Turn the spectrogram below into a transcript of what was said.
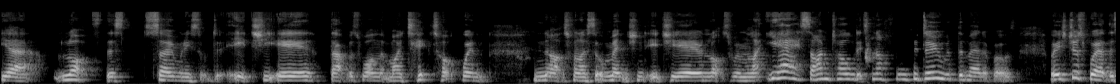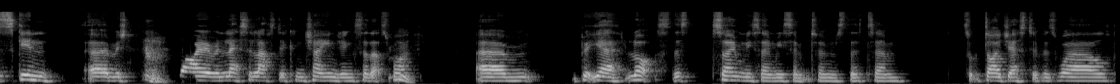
yeah, lots. There's so many sort of itchy ear. That was one that my TikTok went nuts when I sort of mentioned itchy ear, and lots of women like, yes, I'm told it's nothing to do with the menopause, but it's just where the skin um, is drier and less elastic and changing. So that's why. Mm. Um, but yeah, lots. There's so many, so many symptoms that um, sort of digestive as well.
